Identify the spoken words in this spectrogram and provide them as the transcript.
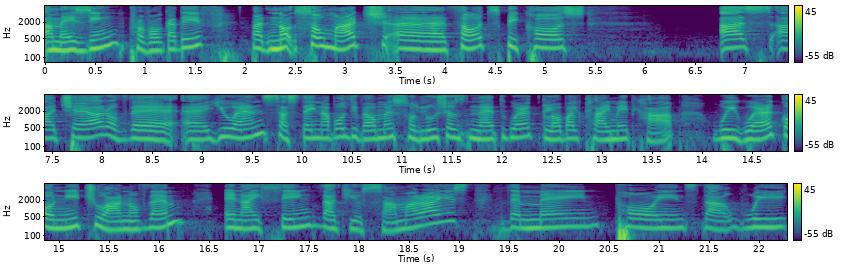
amazing, provocative, but not so much uh, thoughts because as uh, chair of the uh, UN Sustainable Development Solutions Network Global Climate Hub, we work on each one of them. And I think that you summarized the main points that we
